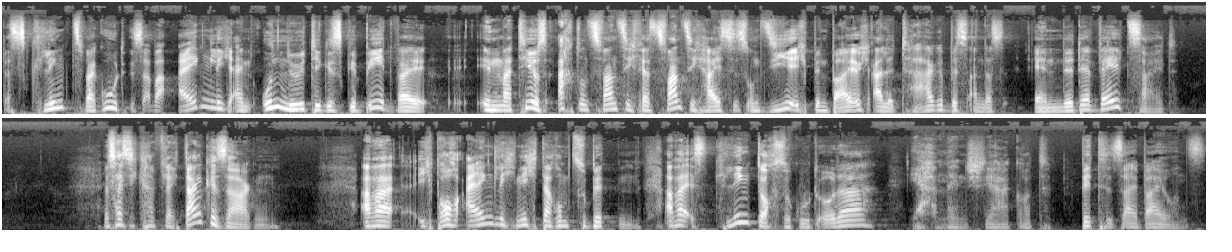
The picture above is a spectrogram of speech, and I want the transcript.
Das klingt zwar gut, ist aber eigentlich ein unnötiges Gebet, weil in Matthäus 28, Vers 20 heißt es, und siehe, ich bin bei euch alle Tage bis an das Ende der Weltzeit. Das heißt, ich kann vielleicht Danke sagen, aber ich brauche eigentlich nicht darum zu bitten. Aber es klingt doch so gut, oder? Ja, Mensch, ja, Gott, bitte sei bei uns.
